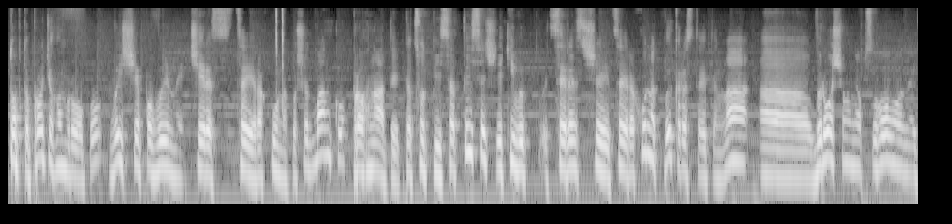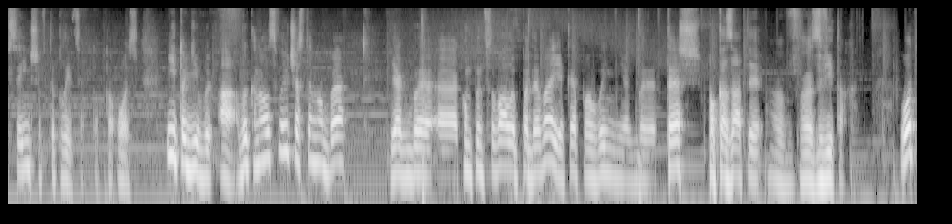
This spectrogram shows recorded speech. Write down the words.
Тобто протягом року ви ще повинні через цей рахунок Ощадбанку прогнати 550 тисяч, які ви через ще цей рахунок використаєте на е, вирощування, обслуговування і все інше в теплицях. Тобто ось. І тоді ви а виконали свою частину, б якби е, компенсували ПДВ, яке повинні якби теж показати в звітах. От,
